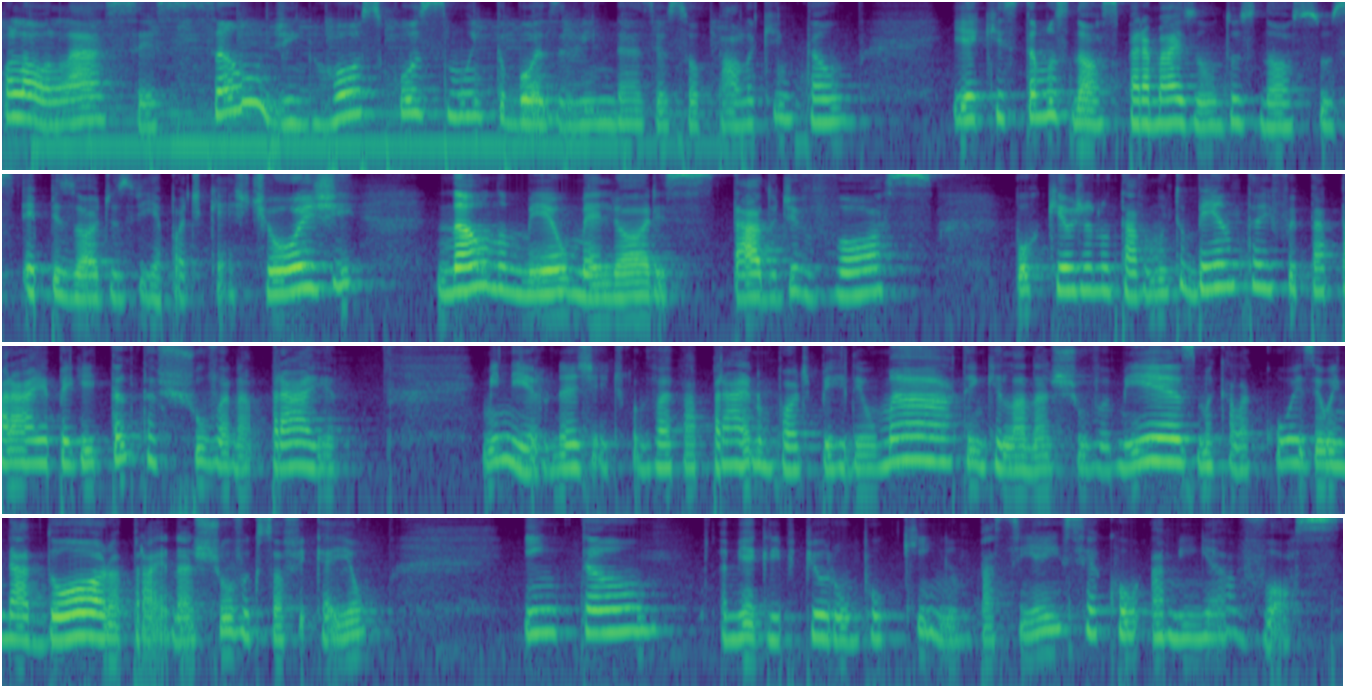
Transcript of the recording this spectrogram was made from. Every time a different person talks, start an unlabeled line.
Olá, olá, sessão de enroscos, muito boas-vindas. Eu sou Paula Quintão e aqui estamos nós para mais um dos nossos episódios via podcast. Hoje, não no meu melhor estado de voz, porque eu já não estava muito benta e fui para a praia, peguei tanta chuva na praia mineiro, né, gente? Quando vai pra praia não pode perder o mar, tem que ir lá na chuva mesmo, aquela coisa. Eu ainda adoro a praia na chuva, que só fica eu. Então, a minha gripe piorou um pouquinho. Paciência com a minha voz.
